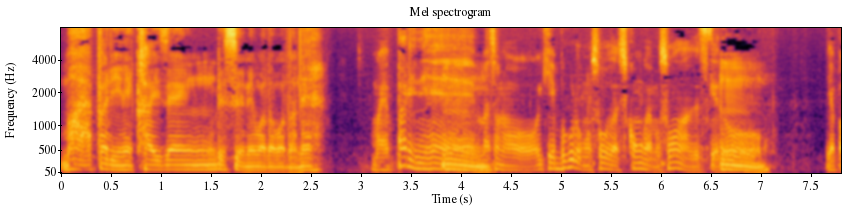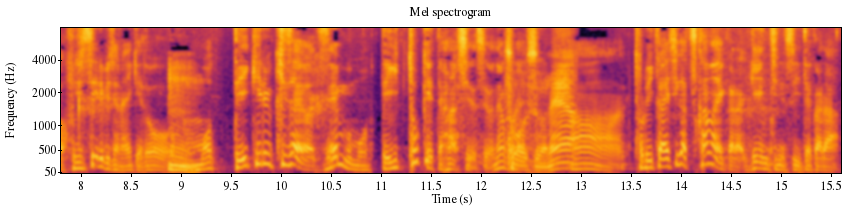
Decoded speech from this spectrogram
まあやっぱりね、改善ですよね、まだまだね。まあやっぱりね、うんまあその、池袋もそうだし、今回もそうなんですけど、うんやっぱフジテレビじゃないけど、うん持っていける機材は全部持っていっとけって話ですよね。そうですよね。うん取り返しがつかないから、現地に着いてから。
